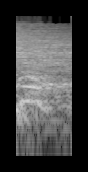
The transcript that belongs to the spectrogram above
Boom!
